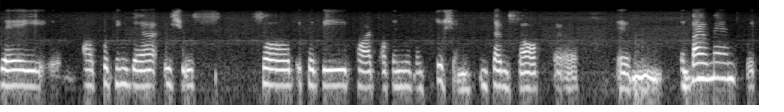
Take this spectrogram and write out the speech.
they putting their issues so it could be part of the new constitution in terms of uh, um, environment, which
